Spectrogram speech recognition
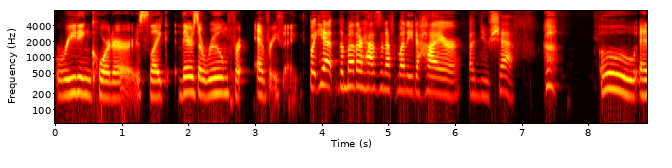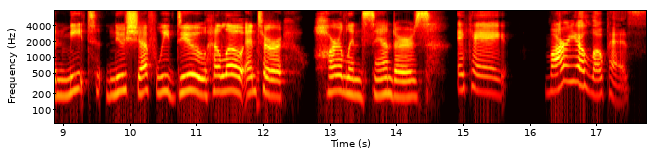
reading quarters. Like, there's a room for everything. But yet the mother has enough money to hire a new chef. Oh, and meet new chef we do. Hello, enter Harlan Sanders. aka Mario Lopez.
